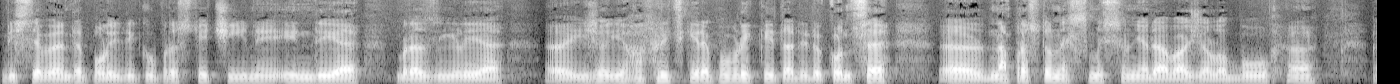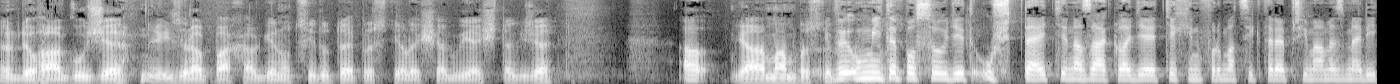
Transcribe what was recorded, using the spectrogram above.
když se vezmete politiku prostě Číny, Indie, Brazílie, eh, jeho Africké republiky, tady dokonce eh, naprosto nesmyslně dává žalobu eh, do Hágu, že Izrael páchá genocidu, to je prostě lež jak věž, takže já mám prostě... Vy umíte posoudit už teď na základě těch informací, které přijímáme z médií,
